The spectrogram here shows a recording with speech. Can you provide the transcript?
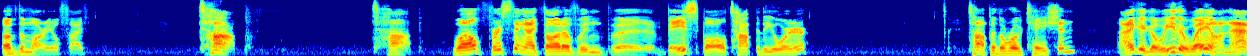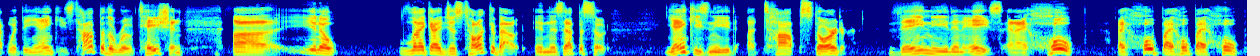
of the Mario 5 top. Top. Well, first thing I thought of in uh, baseball, top of the order, top of the rotation. I could go either way on that with the Yankees. Top of the rotation, uh, you know, like I just talked about in this episode, Yankees need a top starter. They need an ace. And I hope, I hope, I hope, I hope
